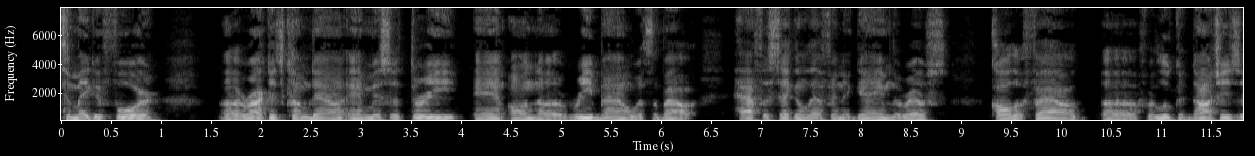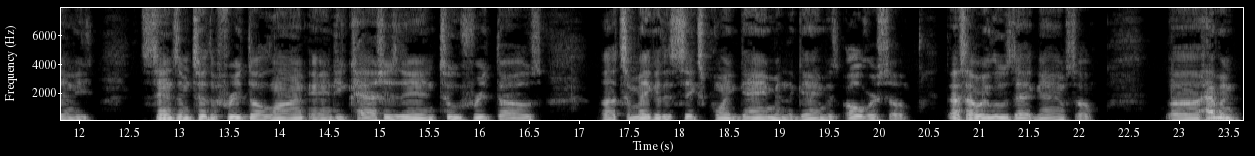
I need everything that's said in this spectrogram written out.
to make it four. Uh, Rockets come down and miss a three. And on the rebound with about half a second left in the game, the refs call a foul uh, for Luka Doncic, and he sends him to the free throw line, and he cashes in two free throws uh, to make it a six point game, and the game is over. So that's how we lose that game. So uh, haven't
